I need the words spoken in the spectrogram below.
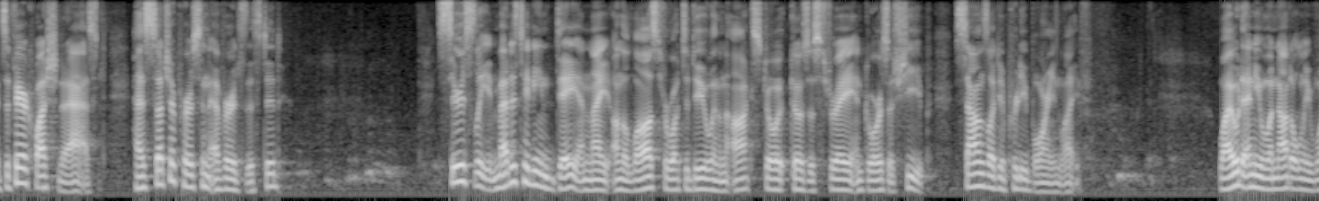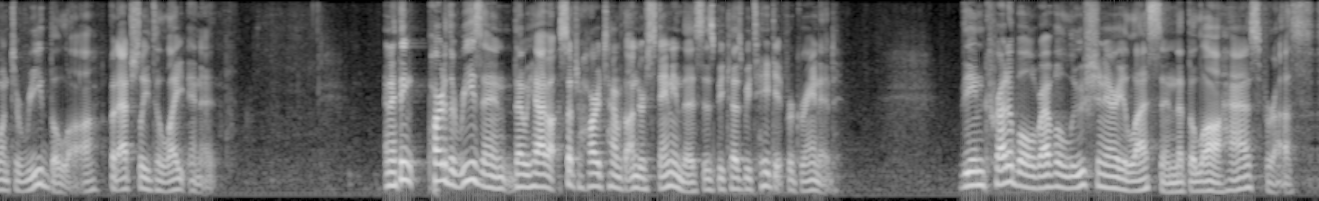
It's a fair question to ask. Has such a person ever existed? Seriously, meditating day and night on the laws for what to do when an ox goes astray and gores a sheep sounds like a pretty boring life. Why would anyone not only want to read the law, but actually delight in it? And I think part of the reason that we have such a hard time with understanding this is because we take it for granted. The incredible revolutionary lesson that the law has for us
